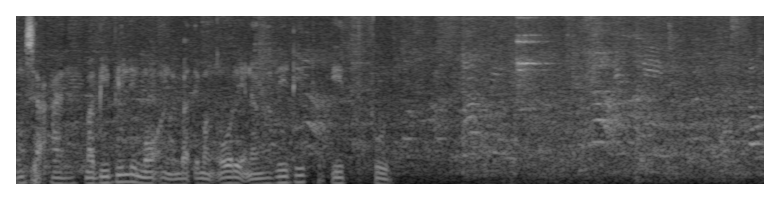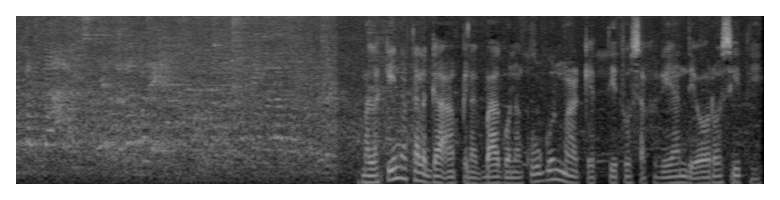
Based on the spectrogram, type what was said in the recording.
kung saan mabibili mo ang iba't ibang uri ng ready to eat food. Malaki na talaga ang pinagbago ng Kugon Market dito sa Cagayan de Oro City.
